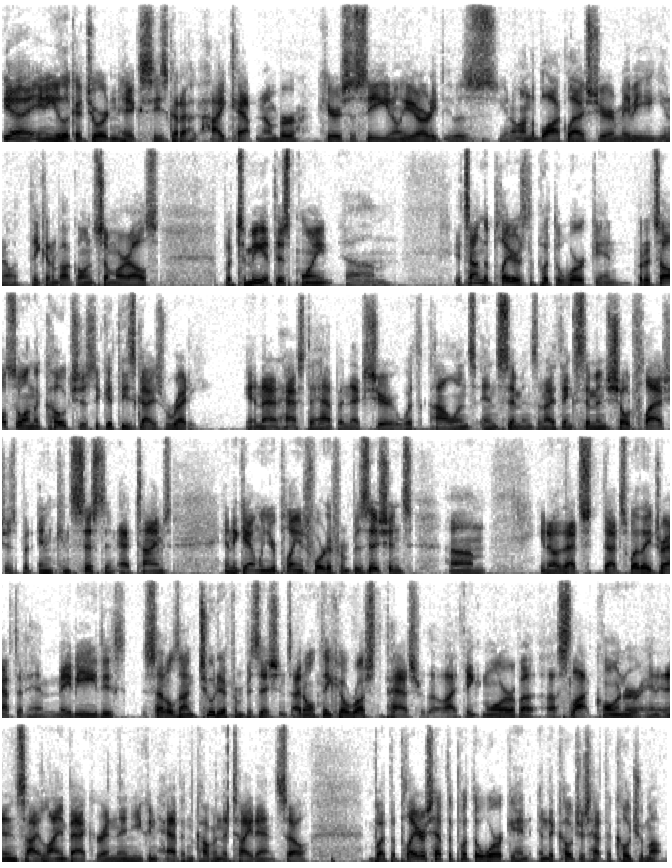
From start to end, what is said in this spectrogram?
Yeah, and you look at Jordan Hicks; he's got a high cap number. Curious to see, you know, he already was, you know, on the block last year, and maybe, you know, thinking about going somewhere else. But to me, at this point, um, it's on the players to put the work in, but it's also on the coaches to get these guys ready. And that has to happen next year with Collins and Simmons. And I think Simmons showed flashes, but inconsistent at times. And again, when you're playing four different positions, um, you know that's that's why they drafted him. Maybe he settles on two different positions. I don't think he'll rush the passer though. I think more of a, a slot corner and an inside linebacker, and then you can have him covering the tight end. So, but the players have to put the work in, and the coaches have to coach them up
